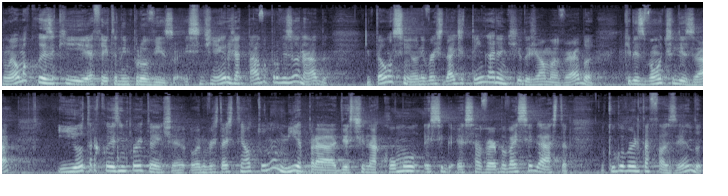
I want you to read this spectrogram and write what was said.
Não é uma coisa que é feita no improviso, esse dinheiro já estava provisionado. Então, assim, a universidade tem garantido já uma verba que eles vão utilizar e outra coisa importante, a universidade tem autonomia para destinar como esse, essa verba vai ser gasta. O que o governo está fazendo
